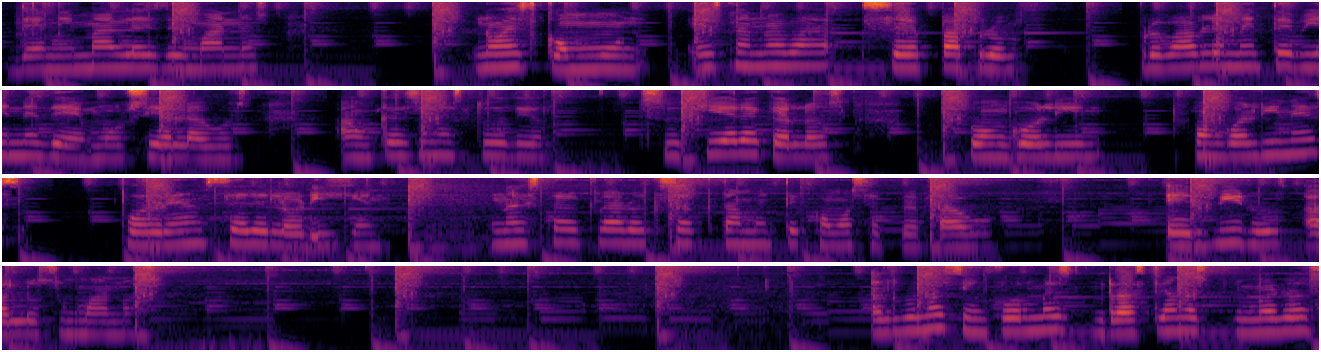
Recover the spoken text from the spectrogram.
de animales de humanos no es común. Esta nueva cepa probablemente viene de murciélagos, aunque es un estudio. Sugiere que los pongolines podrían ser el origen. No está claro exactamente cómo se propagó el virus a los humanos. Algunos informes rastrean los primeros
